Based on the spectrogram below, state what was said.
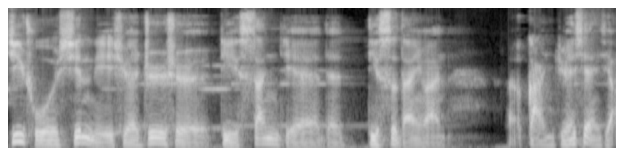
基础心理学知识第三节的第四单元，呃，感觉现象。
